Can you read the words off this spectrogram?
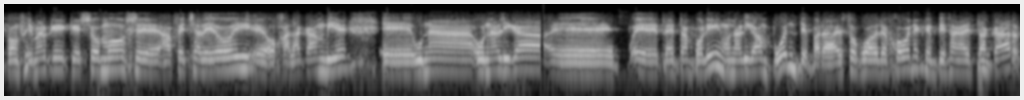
confirmar que, somos eh, a fecha de hoy, eh, ojalá cambie, una, una liga trampolín, una liga un puente para estos jugadores jóvenes que empiezan a destacar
